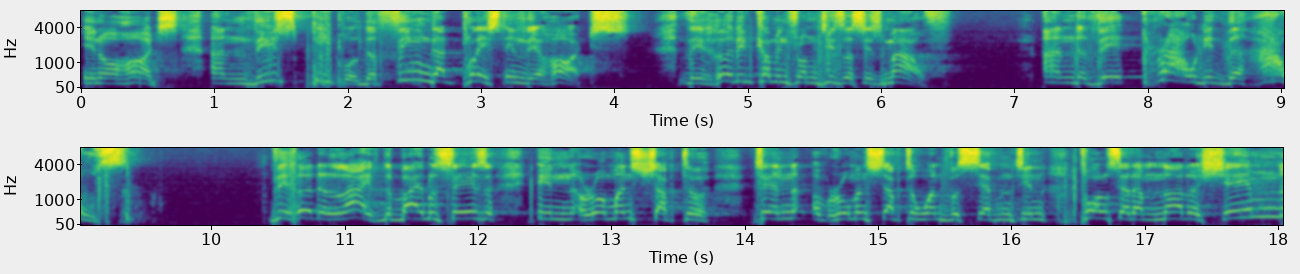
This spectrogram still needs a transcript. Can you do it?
In our hearts. And these people, the thing that placed in their hearts, they heard it coming from Jesus' mouth and they crowded the house. They heard a life. The Bible says in Romans chapter 10, of Romans chapter 1 verse 17, Paul said, I'm not ashamed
